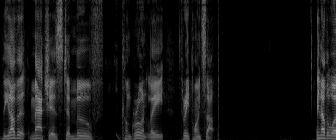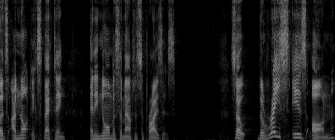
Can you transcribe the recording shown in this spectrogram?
the other matches to move congruently three points up. In other words, I'm not expecting an enormous amount of surprises. So the race is on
